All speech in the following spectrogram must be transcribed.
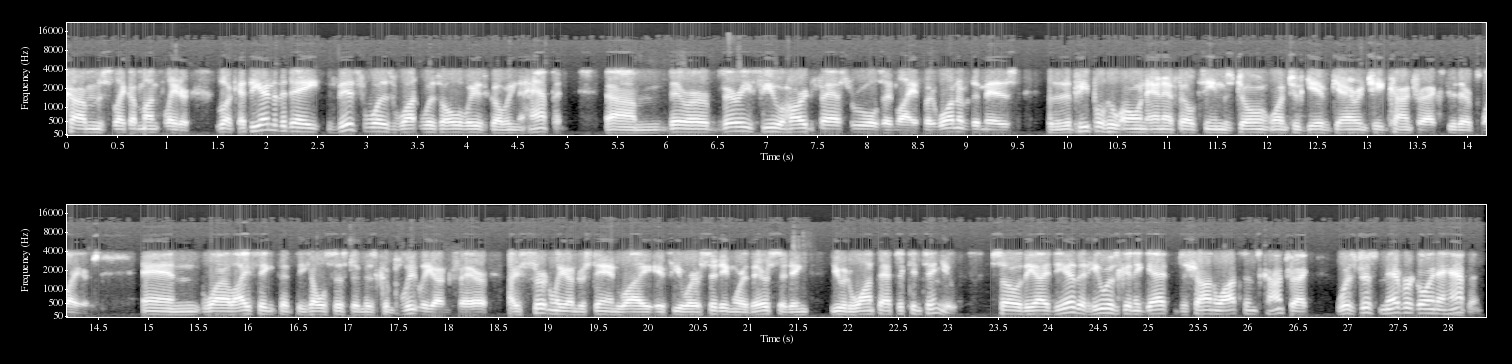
comes like a month later. Look, at the end of the day, this was what was always going to happen. Um, there are very few hard, fast rules in life, but one of them is the people who own NFL teams don't want to give guaranteed contracts to their players. And while I think that the whole system is completely unfair, I certainly understand why, if you are sitting where they're sitting, you would want that to continue. So the idea that he was going to get Deshaun Watson's contract was just never going to happen.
